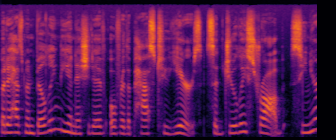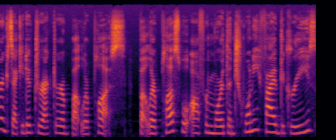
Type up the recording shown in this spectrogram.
but it has been building the initiative over the past two years, said Julie Straub, Senior Executive Director of Butler Plus. Butler Plus will offer more than 25 degrees,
